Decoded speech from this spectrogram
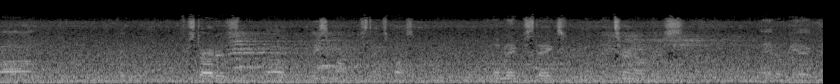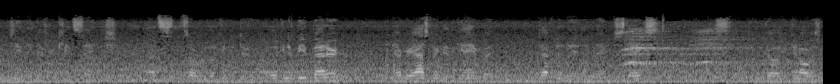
Um, for, starters, uh, least amount of mistakes possible. Eliminate mistakes, we eliminate turnovers. It'll be a completely different Kent State this year. That's, that's what we're looking to do. We're looking to be better in every aspect of the game, but definitely eliminate mistakes. You, can go, you can always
